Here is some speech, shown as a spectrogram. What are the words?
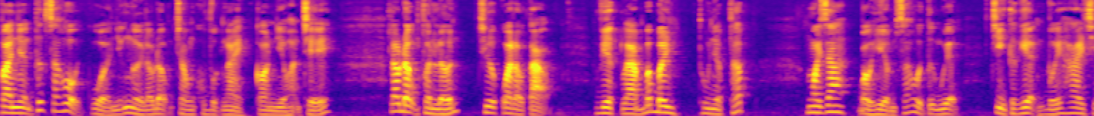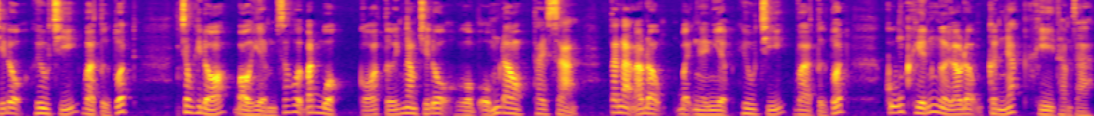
và nhận thức xã hội của những người lao động trong khu vực này còn nhiều hạn chế. Lao động phần lớn chưa qua đào tạo, việc làm bấp bênh, thu nhập thấp. Ngoài ra, bảo hiểm xã hội tự nguyện chỉ thực hiện với hai chế độ hưu trí và tử tuất. Trong khi đó, bảo hiểm xã hội bắt buộc có tới 5 chế độ gồm ốm đau, thai sản, tai nạn lao động, bệnh nghề nghiệp, hưu trí và tử tuất cũng khiến người lao động cân nhắc khi tham gia.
